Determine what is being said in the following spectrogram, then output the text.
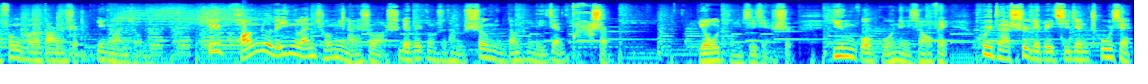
疯狂的当然是英格兰球迷。对于狂热的英格兰球迷来说，世界杯更是他们生命当中的一件大事儿。有统计显示，英国国内消费会在世界杯期间出现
